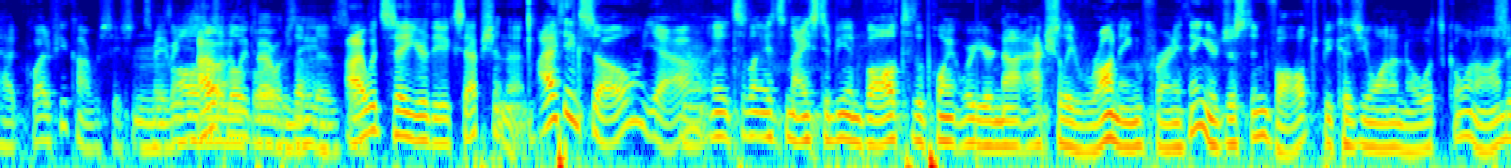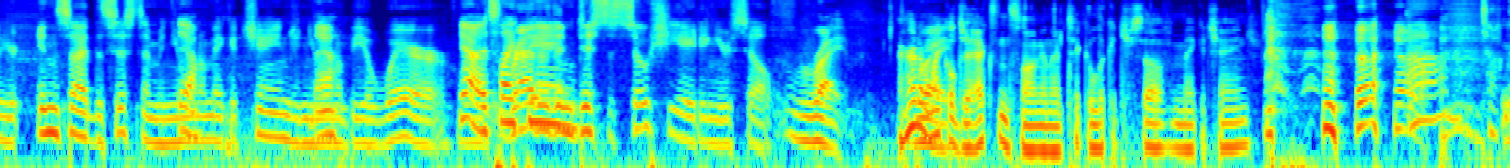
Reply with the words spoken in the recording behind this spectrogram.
had quite a few conversations Maybe with all he's of our not really local bad with representatives. I would say you're the exception then. I think so. Yeah, Yeah. And it's like- it's nice to be involved to the point where you're not actually running for anything. You're just involved because you want to know what's going on. So you're inside the system and you Yeah. want to make a change and you Yeah. want to be aware. Yeah, ra- it's like rather being- than disassociating yourself. right. I heard a Right. Michael Jackson song in there. Take a look at yourself and make a change. I'm talking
